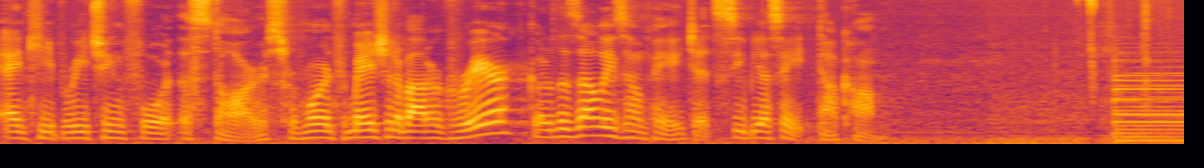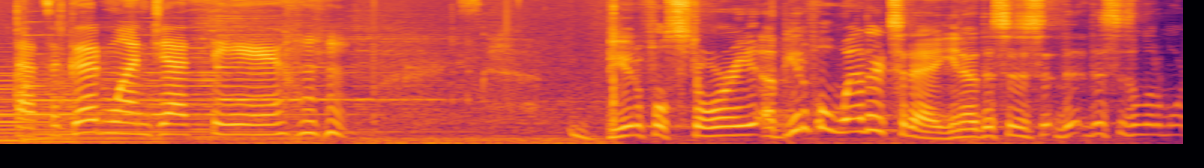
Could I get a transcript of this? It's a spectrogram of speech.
and keep reaching for the stars. For more information about her career, go to the Zevely Zone page at cbs8.com. That's a good one, Jesse. beautiful story. A beautiful weather today. You know, this is this is a little more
